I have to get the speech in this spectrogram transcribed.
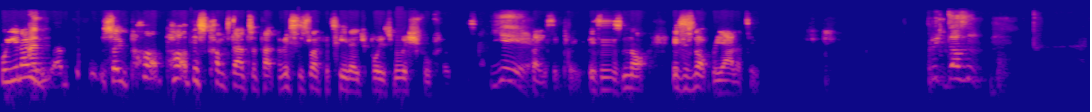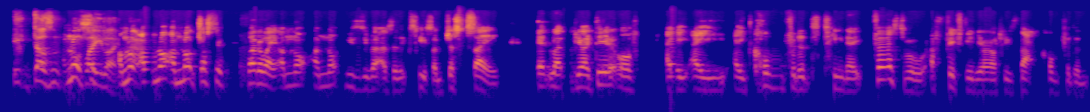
Well, you know, and- uh, so part part of this comes down to the fact that this is like a teenage boy's wish fulfillment. Yeah. Basically, this is not this is not reality. But it doesn't, it doesn't I'm not play saying, like I'm that. not I'm not I'm not just by the way I'm not I'm not using that as an excuse. I'm just saying it like the idea of a a, a confident teenage. First of all, a 15 year old who's that confident.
